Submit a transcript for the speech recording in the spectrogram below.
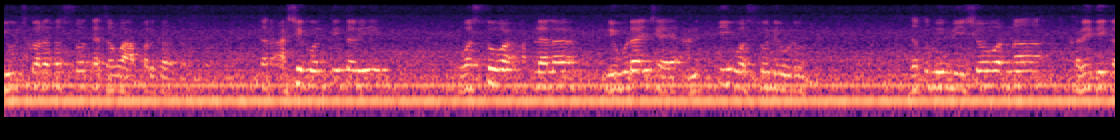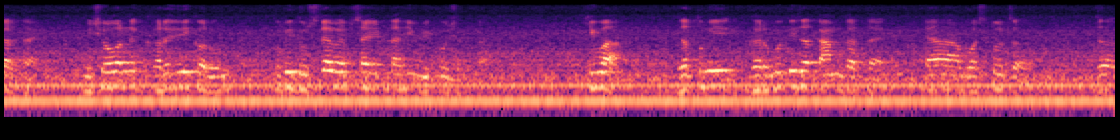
यूज करत असतो त्याचा वापर करत असतो. तर अशी कोणती तरी वस्तू आपल्याला निवडायची आहे आणि ती वस्तू निवडून जर तुम्ही मिशोवरनं खरेदी करताय मिशोवरनं खरेदी करून तुम्ही दुसऱ्या वेबसाईटलाही विकू शकता. किंवा जर तुम्ही घरगुती जर काम करताय त्या वस्तूचं जर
